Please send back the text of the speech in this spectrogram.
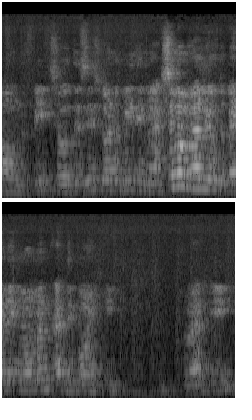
pound feet. So this is going to be the maximum value of the bending moment at the point E. So at E,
